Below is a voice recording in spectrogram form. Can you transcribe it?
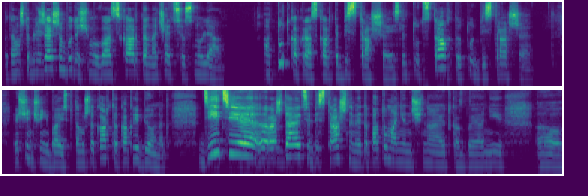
потому что в ближайшем будущем у вас карта начать все с нуля. А тут как раз карта бесстрашия. Если тут страх, то тут бесстрашие. Я вообще ничего не боюсь, потому что карта как ребенок. Дети э, рождаются бесстрашными, это потом они начинают, как бы, они э,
